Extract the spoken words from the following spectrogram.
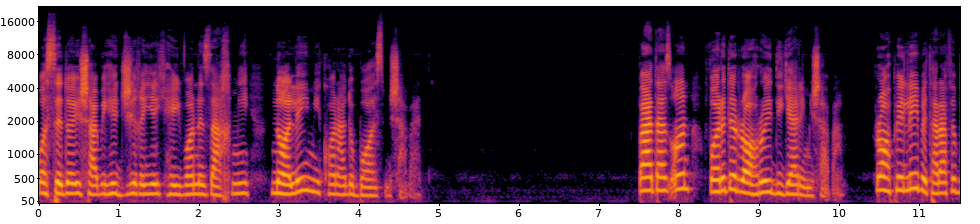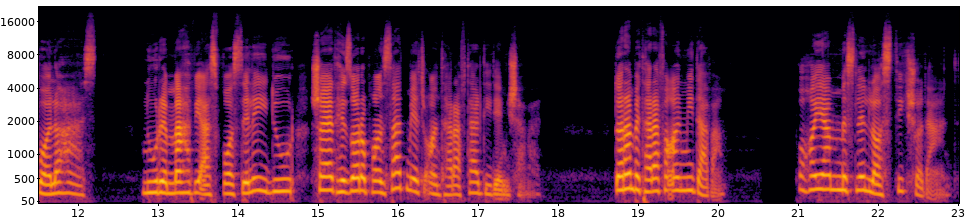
با صدای شبیه جیغ یک حیوان زخمی ناله می کند و باز می شود. بعد از آن وارد راهروی دیگری می شوم. راه پله به طرف بالا هست. نور محوی از فاصله ای دور شاید 1500 متر آن طرفتر دیده می شود. دارم به طرف آن می دوم. پاهایم مثل لاستیک شدند.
